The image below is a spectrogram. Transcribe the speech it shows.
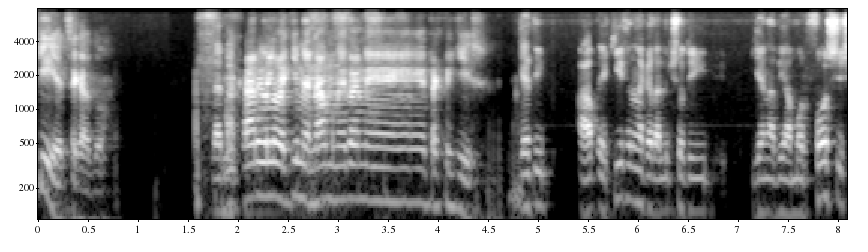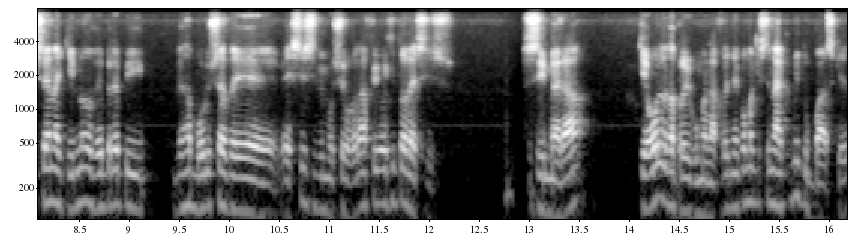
1000%. Δηλαδή, Μακάρι όλα τα κείμενά μου να ήταν ε, τακτικής. γιατί α, εκεί ήθελα να καταλήξω ότι για να διαμορφώσεις ένα κοινό δεν πρέπει, δεν θα μπορούσατε εσείς οι δημοσιογράφοι, όχι τώρα εσείς, σήμερα και όλα τα προηγούμενα χρόνια, ακόμα και στην ακμή του μπάσκετ,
